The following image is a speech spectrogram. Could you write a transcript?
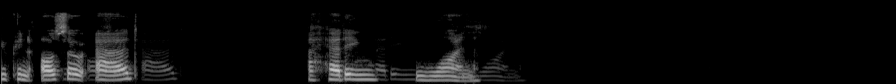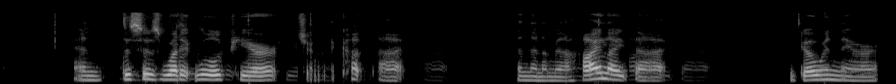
You can also add a heading 1. And this is what it will appear. I'm going to cut that. And then I'm going to highlight that go in there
